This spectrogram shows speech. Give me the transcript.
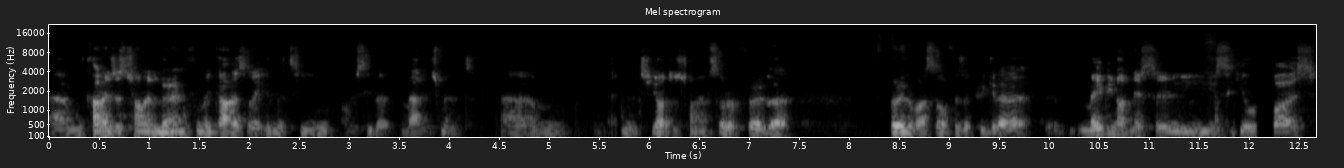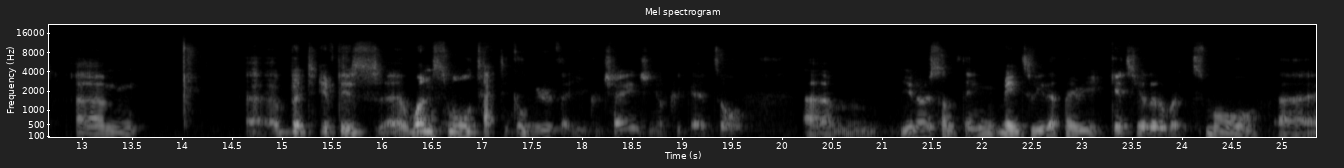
um, kind of just trying to learn from the guys that are in the team. Obviously, the management, um, and yeah, just trying to sort of further further myself as a cricketer. Maybe not necessarily skill wise, um, uh, but if there's uh, one small tactical move that you could change in your cricket, or um, you know something mentally that maybe gets you a little bit more uh,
